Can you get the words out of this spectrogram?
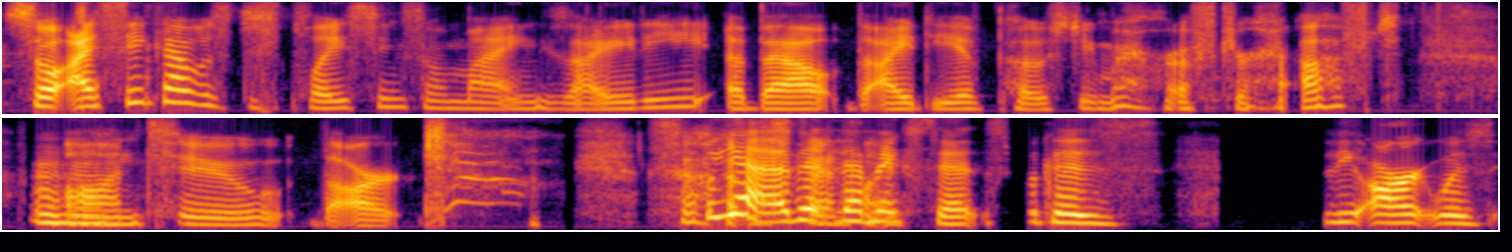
So I think I was displacing some of my anxiety about the idea of posting my rough draft Mhm. onto the art. so Well, yeah, that, that like, makes sense because the art was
